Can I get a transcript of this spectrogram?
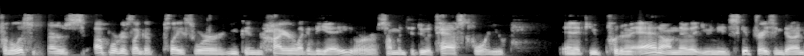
for the listeners, Upwork is like a place where you can hire like a VA or someone to do a task for you. And if you put an ad on there that you need skip tracing done,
